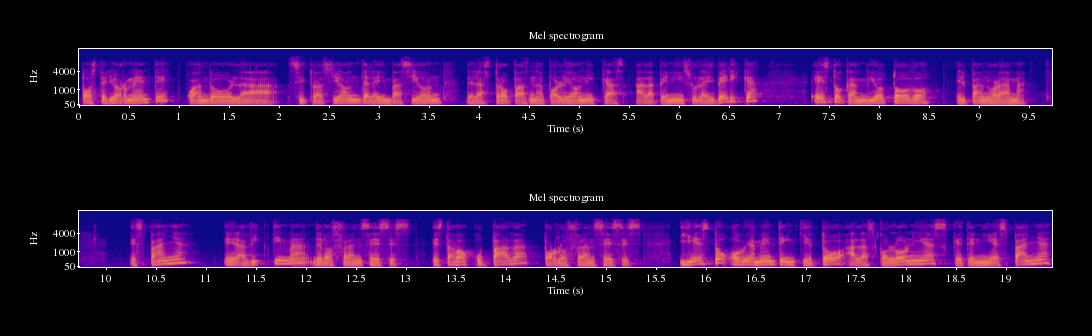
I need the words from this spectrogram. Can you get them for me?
Posteriormente, cuando la situación de la invasión de las tropas napoleónicas a la península ibérica, esto cambió todo el panorama. España era víctima de los franceses, estaba ocupada por los franceses y esto obviamente inquietó a las colonias que tenía España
